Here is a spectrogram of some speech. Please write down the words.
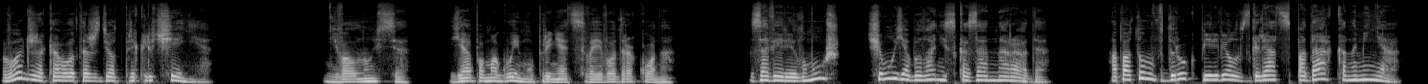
Вот же кого-то ждет приключение. «Не волнуйся, я помогу ему принять своего дракона», — заверил муж, чему я была несказанно рада. А потом вдруг перевел взгляд с подарка на меня,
